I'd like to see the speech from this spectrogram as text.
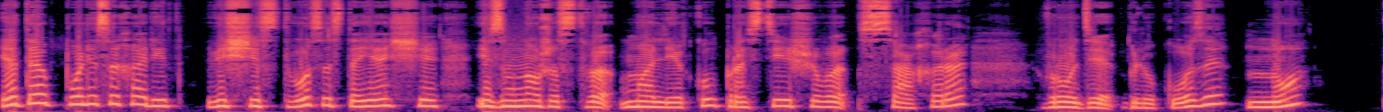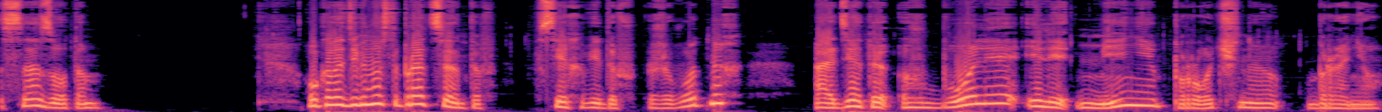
это полисахарид, вещество, состоящее из множества молекул простейшего сахара, вроде глюкозы, но с азотом. Около 90% всех видов животных одеты в более или менее прочную броню.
